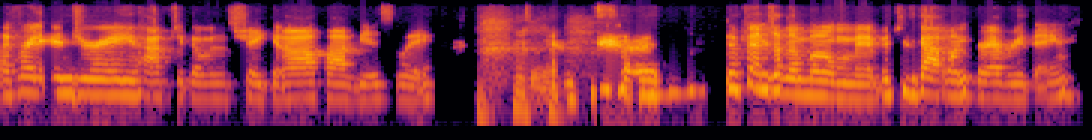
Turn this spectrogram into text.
Like for an injury, you have to go with shake it off, obviously. Depends on the moment, but she's got one for everything.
